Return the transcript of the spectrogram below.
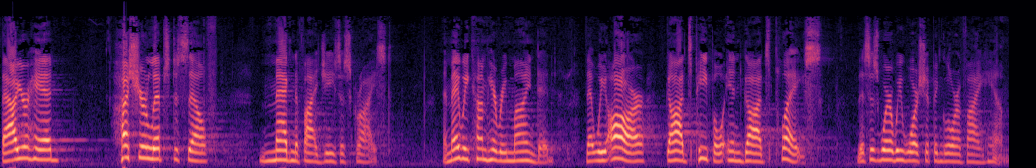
Bow your head, hush your lips to self, magnify Jesus Christ. And may we come here reminded that we are God's people in God's place. This is where we worship and glorify Him.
